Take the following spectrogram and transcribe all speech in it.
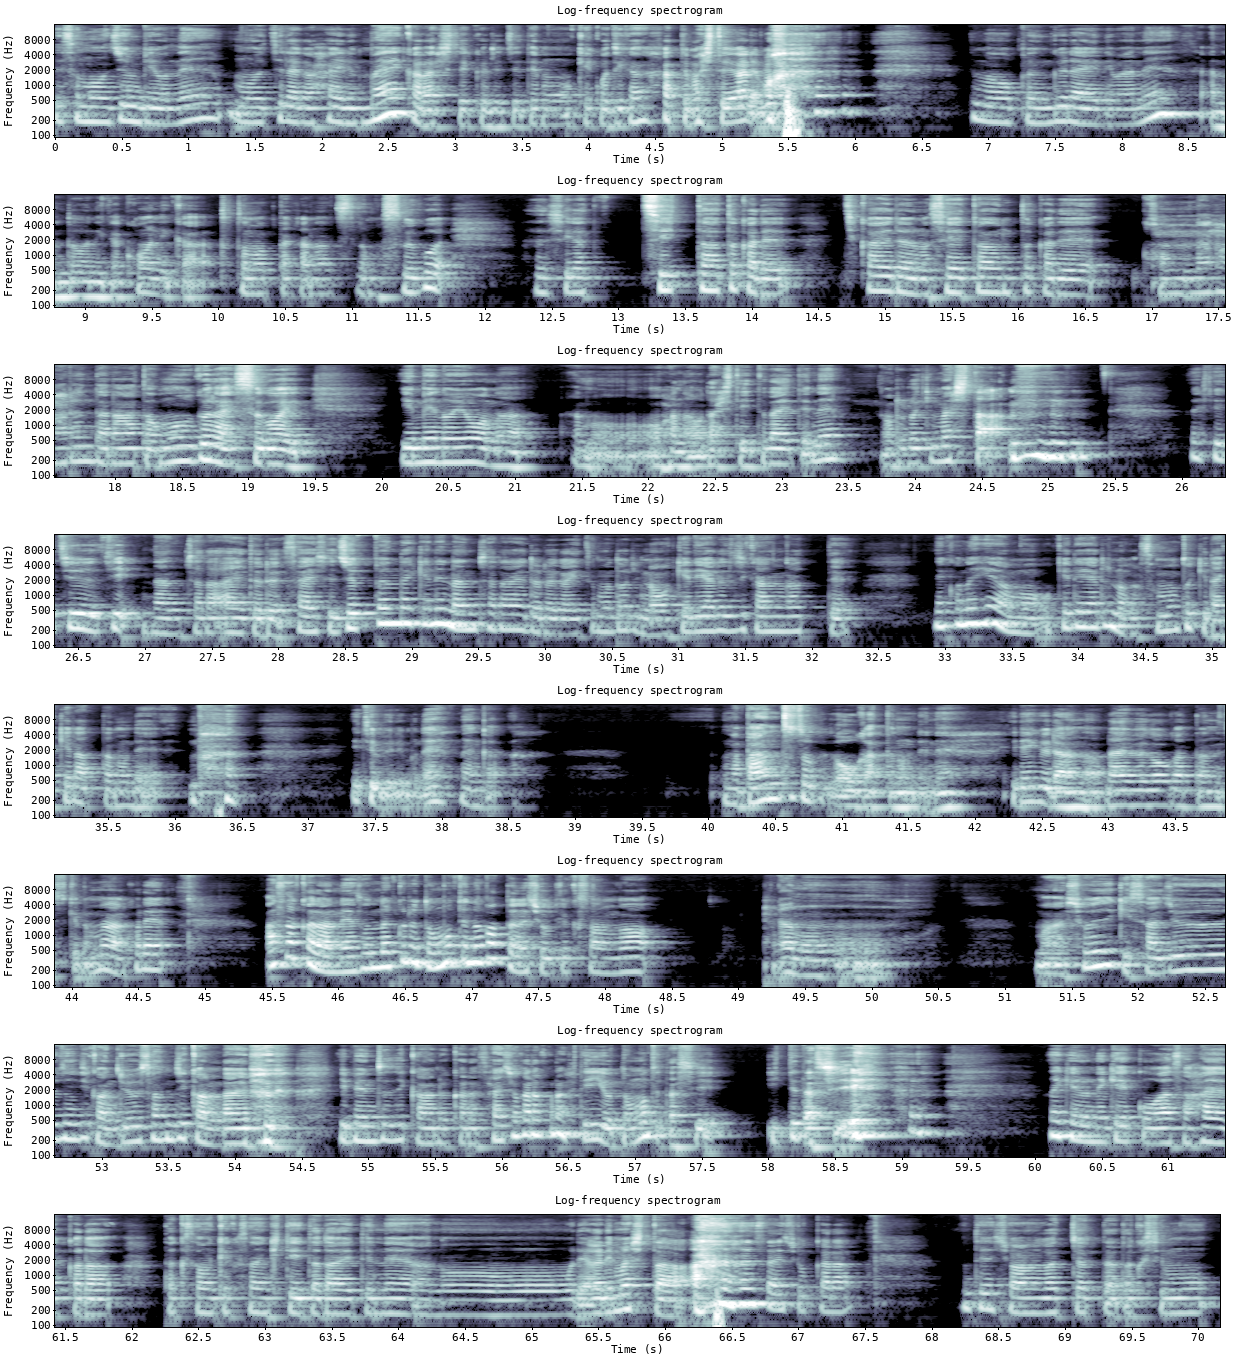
で、その準備をね、もううちらが入る前からしてくれてて、も結構時間かかってましたよ、あれも。でもオープンぐらいにはね、あの、どうにかこうにか整ったかなって言ったらもうすごい、私がツイッターとかで、地下アイドルの生誕とかで、こんなのあるんだなと思うぐらいすごい夢のような、あの、お花を出していただいてね、驚きました。そして10時、なんちゃらアイドル。最初10分だけね、なんちゃらアイドルがいつも通りのオケでやる時間があって、で、この日はもうオケでやるのがその時だけだったので、まあ、いつもよりもね、なんか、まあ、バンドとかが多かったのでね、イレギュラーなライブが多かったんですけど、まあ、これ、朝からね、そんな来ると思ってなかったんですよ、お客さんが。あのーまあ正直さ、12時間、13時間ライブ、イベント時間あるから最初から来なくていいよって思ってたし、言ってたし。だけどね、結構朝早くからたくさんお客さん来ていただいてね、あのー、盛り上がりました。最初から。テンション上がっちゃって私も、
